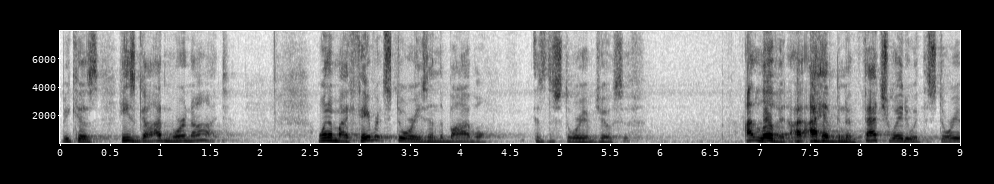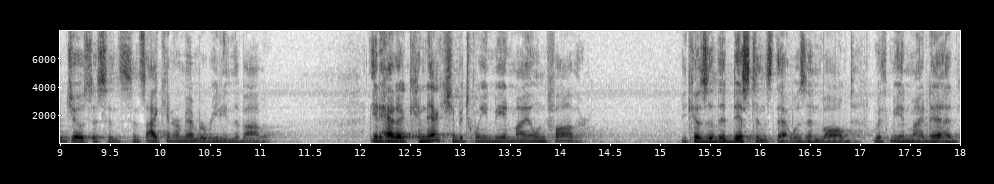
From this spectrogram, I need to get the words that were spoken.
because he's God and we're not. One of my favorite stories in the Bible is the story of Joseph. I love it. I, I have been infatuated with the story of Joseph since, since I can remember reading the Bible. It had a connection between me and my own father because of the distance that was involved with me and my dad.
